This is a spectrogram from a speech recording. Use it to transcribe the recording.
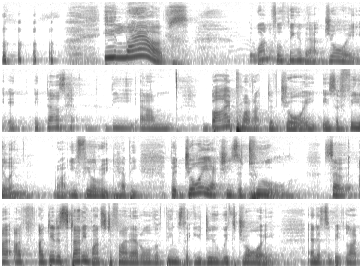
he laughs the wonderful thing about joy it, it does ha- the um, byproduct of joy is a feeling right you feel really happy but joy actually is a tool so I, I've, I did a study once to find out all the things that you do with joy and it's a bit like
